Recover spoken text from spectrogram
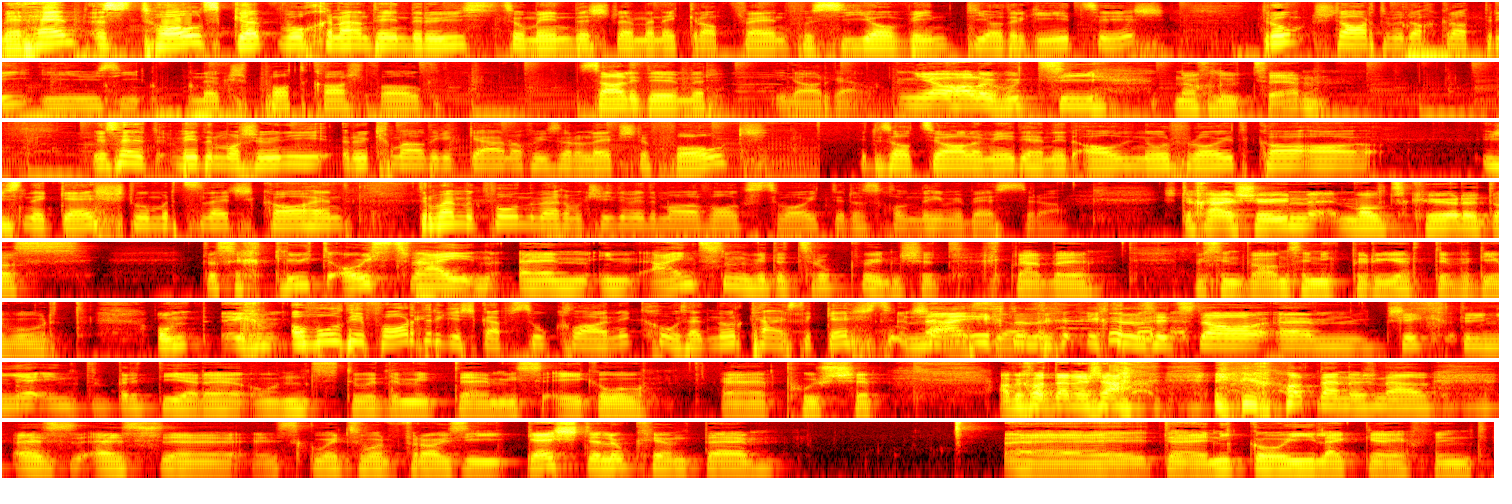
Wir haben ein tolles Cup-Wochenende hinter uns, zumindest wenn man nicht gerade Fan von Sio, Vinti oder GC ist. Darum starten wir doch gerade rein in unsere nächste Podcast-Folge. Sali Dömer in Aargau. Ja, hallo Gutzi nach Luzern. Es hat wieder mal schöne Rückmeldungen gegeben nach unserer letzten Folge. In den sozialen Medien haben nicht alle nur Freude an unseren Gästen, die wir zuletzt hatten. Darum haben wir gefunden, wir machen wieder mal eine Folge zweite. Das kommt irgendwie besser an. Ist doch auch schön, mal zu hören, dass, dass sich die Leute uns zwei ähm, im Einzelnen wieder zurückwünschen. Ich glaube, wir sind wahnsinnig berührt über die Worte. Und ich, Obwohl die Forderung ist, glaube ich, so klar nicht cool. Es hat nur geheißen, gestern Nein, ich, tue, ich tue das jetzt da ähm, geschickt nie interpretieren und tue damit äh, mein Ego äh, pushen. Aber ich wollte dann schnell, ich dann noch schnell ein, ein, ein, äh, ein gutes Wort für unsere Gäste, Luki und äh, äh, den Nico einlegen. Ich finde,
